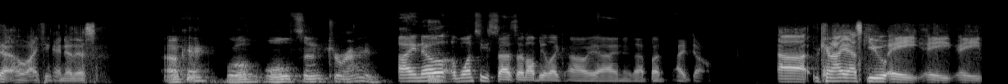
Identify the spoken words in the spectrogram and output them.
oh, I think I know this. Okay, well, we'll send it to Ryan. I know once he says it, I'll be like, oh yeah, I knew that, but I don't. Uh, can I ask you a a a?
